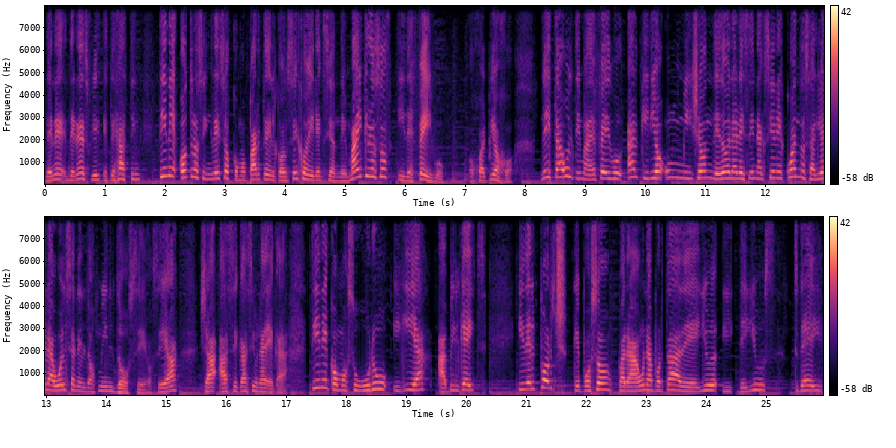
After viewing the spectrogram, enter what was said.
de, Ne- de Netflix, este Hastings, Tiene otros ingresos como parte del consejo de dirección de Microsoft y de Facebook. Ojo al piojo. De esta última de Facebook adquirió un millón de dólares en acciones cuando salió a la bolsa en el 2012, o sea, ya hace casi una década. Tiene como su gurú y guía a Bill Gates y del Porsche que posó para una portada de, de Today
